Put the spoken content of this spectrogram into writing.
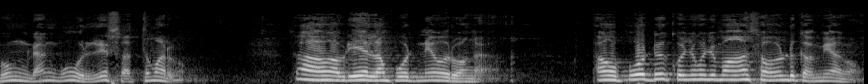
புங் டங் புங் ஒரே சத்தமாக இருக்கும். ஸோ அவங்க அப்படியே எல்லாம் போட்டுனே வருவாங்க. அவங்க போட்டு கொஞ்சம் கொஞ்சமாக சவுண்டு கம்மியாகும்.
